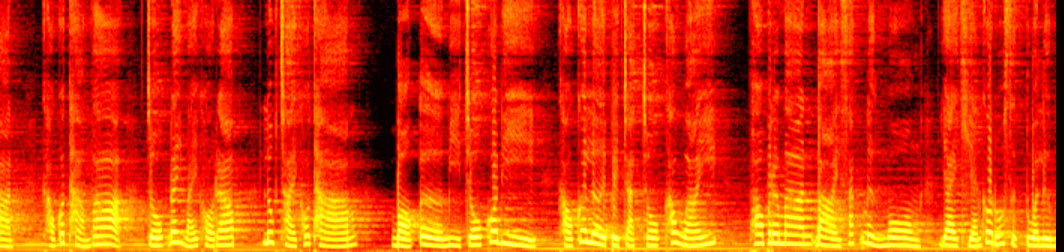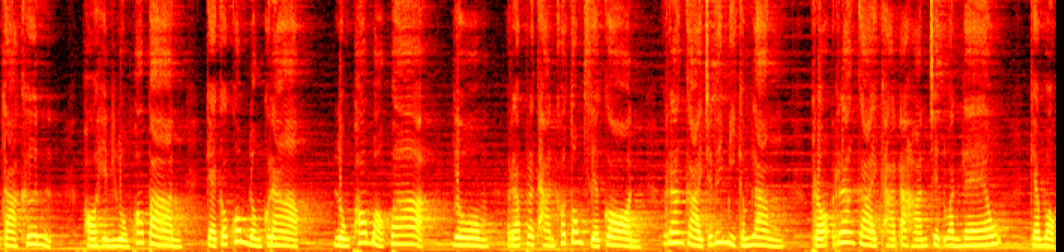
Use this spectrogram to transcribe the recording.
าด เขาก็ถามว่าโจ๊กได้ไหมขอรับ ลูกชายเขาถาม บอกเออมีโจ๊กก็ดี เขาก็เลยไปจัดโจ๊กเข้าไว้ พอประมาณบ่ายสักหนึ่งโมง ยายเขียนก็รู้สึกตัวลืมตาขึ้น พอเห็นหลวงพ่อปาน แกก็ก้มลงกราบ หลวงพ่อบอกว่า โยม รับประทานข้าวต้มเสียก่อน ร่างกายจะได้มีกำลัง เพราะร่างกายขาดอาหารเจ็ดวันแล้ว แกบอก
